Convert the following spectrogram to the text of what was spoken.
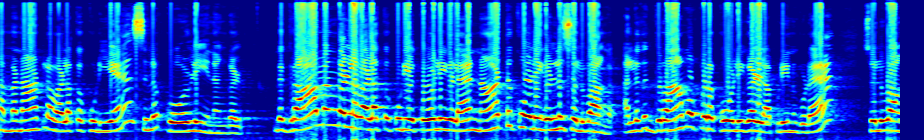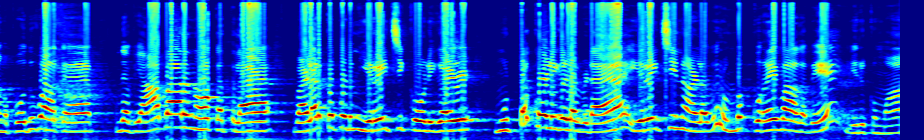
நம்ம நாட்டில் வளர்க்கக்கூடிய சில கோழி இனங்கள். இந்த கிராமங்களில் வளர்க்கக்கூடிய கோழிகளை நாட்டுக்கோழிகள்னு சொல்லுவாங்க. அல்லது கிராமப்புற கோழிகள் அப்படின்னு கூட சொல்லுவாங்க. பொதுவாக இந்த வியாபார நோக்கத்தில் வளர்க்கப்படும் இறைச்சி கோழிகள் முட்டை கோழிகளை விட இறைச்சியின் அளவு ரொம்ப குறைவாகவே இருக்குமா?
